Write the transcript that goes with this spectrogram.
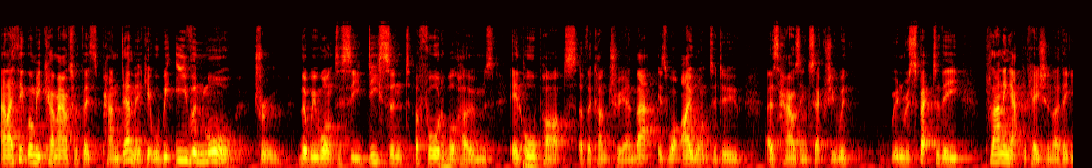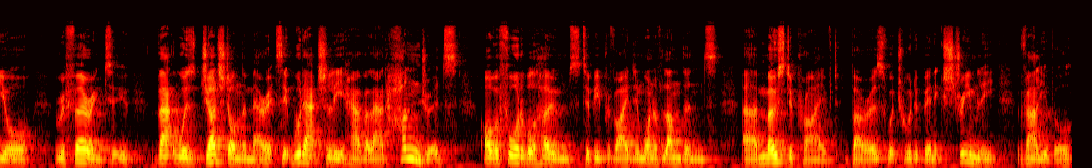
And I think when we come out of this pandemic, it will be even more true that we want to see decent, affordable homes in all parts of the country. And that is what I want to do as Housing Secretary. With, in respect to the planning application that I think you're referring to, that was judged on the merits. It would actually have allowed hundreds of affordable homes to be provided in one of London's uh, most deprived boroughs, which would have been extremely valuable.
